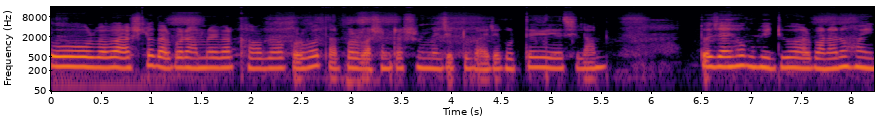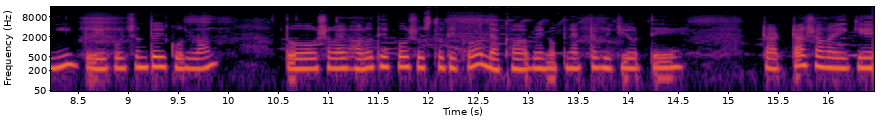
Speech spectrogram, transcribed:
তো ওর বাবা আসলো তারপর আমরা এবার খাওয়া দাওয়া করব। তারপর বাসন টাসন মেজে একটু বাইরে ঘুরতে গিয়েছিলাম। তো যাই হোক ভিডিও আর বানানো হয়নি তো এই পর্যন্তই করলাম। তো সবাই ভালো থেকো সুস্থ থেকো দেখা হবে নতুন একটা ভিডিওতে। টাটা সবাইকে।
